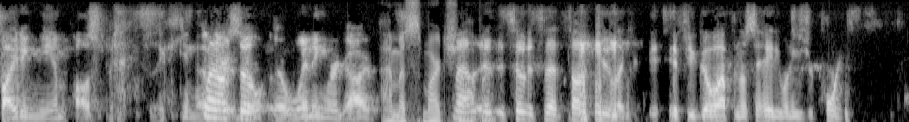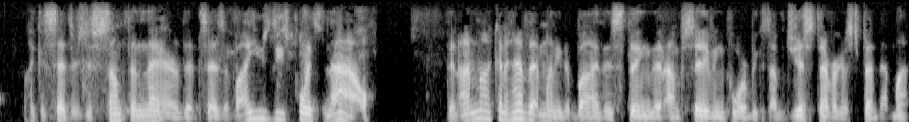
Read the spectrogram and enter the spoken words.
fighting the impulse, but it's like you know well, they're, so, they're, they're, winning regardless. I'm a smart shopper. Well, it, so it's that thought too. like if you go up and they'll say, "Hey, do you want to use your points?" like I said, there's just something there that says if I use these points now, then I'm not going to have that money to buy this thing that I'm saving for because I'm just never going to spend that money.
